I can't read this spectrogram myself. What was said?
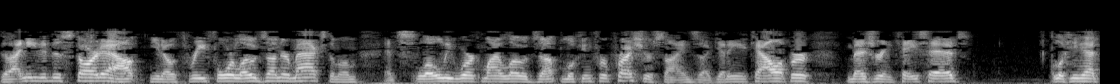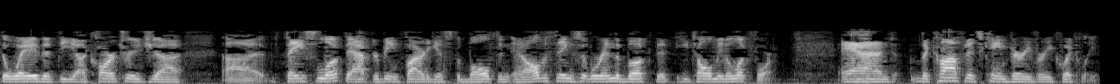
that I needed to start out, you know, three, four loads under maximum, and slowly work my loads up, looking for pressure signs, uh, getting a caliper, measuring case heads, looking at the way that the uh, cartridge. Uh, uh, face looked after being fired against the bolt, and, and all the things that were in the book that he told me to look for and the confidence came very, very quickly.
